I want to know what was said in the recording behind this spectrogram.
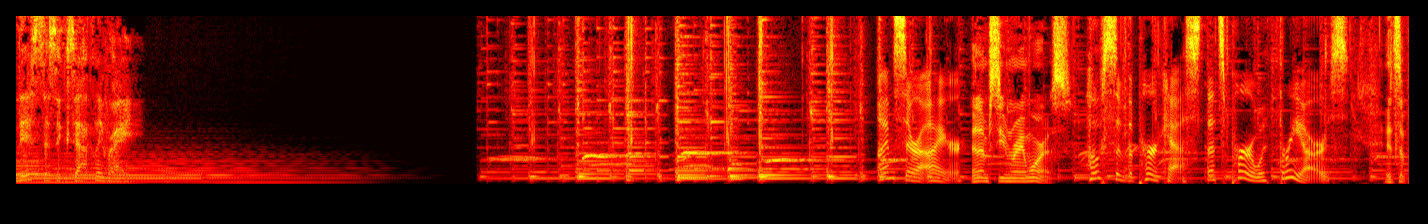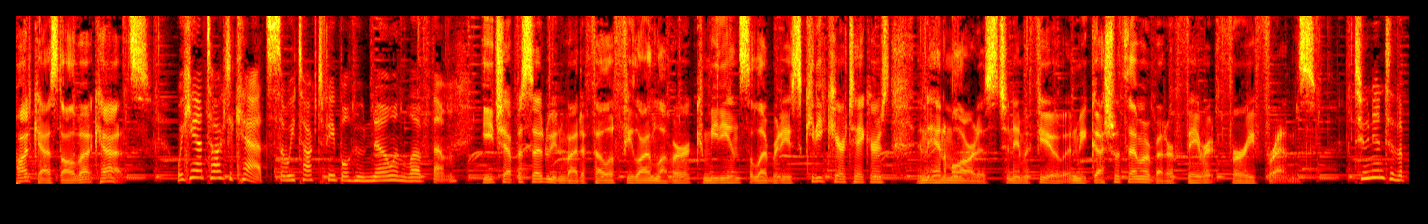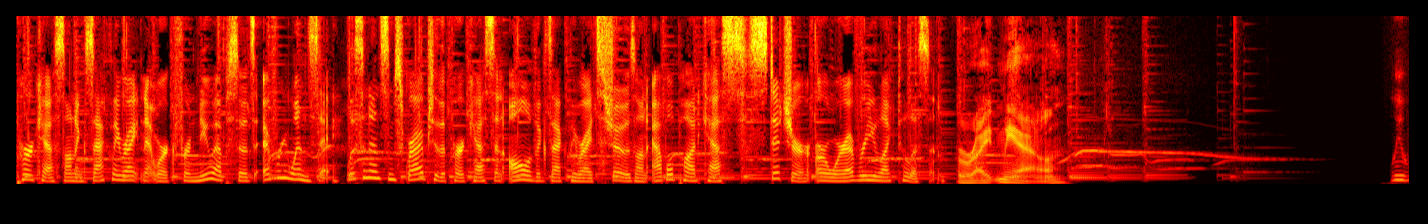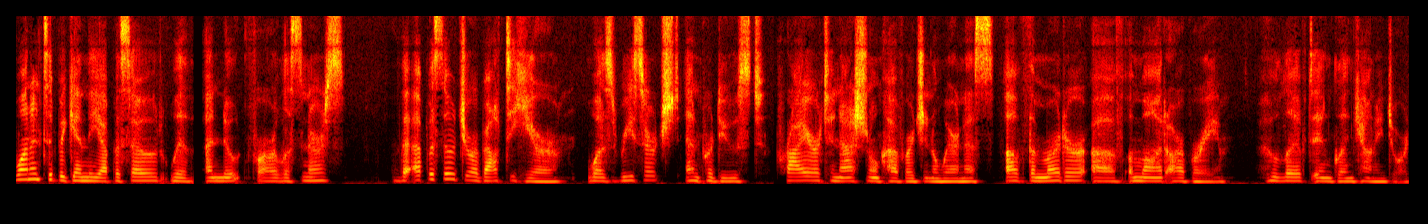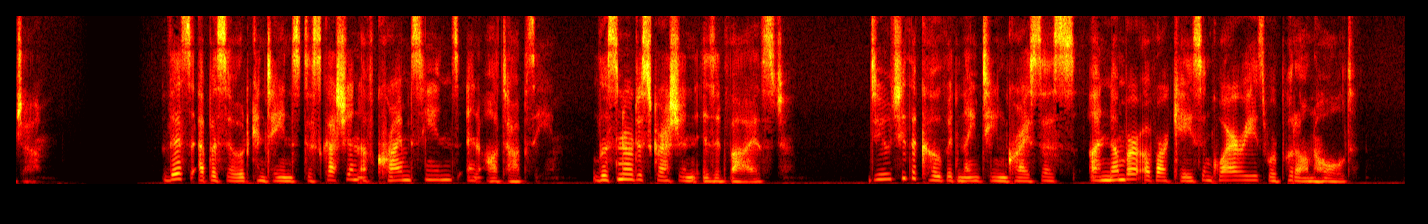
This is exactly right. I'm Sarah Iyer, And I'm Stephen Ray Morris. hosts of the Purrcast. That's Purr with three R's. It's a podcast all about cats. We can't talk to cats, so we talk to people who know and love them. Each episode, we invite a fellow feline lover, comedians, celebrities, kitty caretakers, and animal artists, to name a few, and we gush with them about our favorite furry friends. Tune in to the Purrcast on Exactly Right Network for new episodes every Wednesday. Listen and subscribe to the Purrcast and all of Exactly Right's shows on Apple Podcasts, Stitcher, or wherever you like to listen. Right meow. We wanted to begin the episode with a note for our listeners. The episode you're about to hear was researched and produced prior to national coverage and awareness of the murder of Ahmaud Arbery, who lived in Glynn County, Georgia. This episode contains discussion of crime scenes and autopsy. Listener discretion is advised. Due to the COVID 19 crisis, a number of our case inquiries were put on hold.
